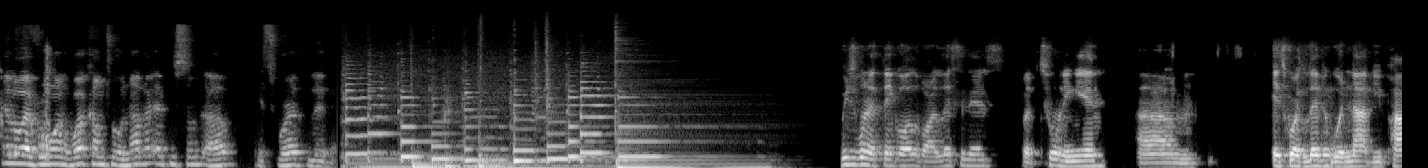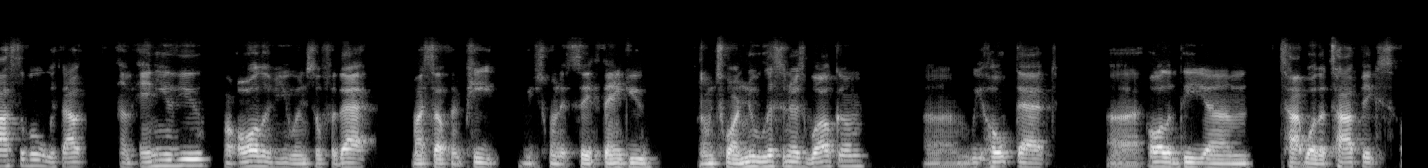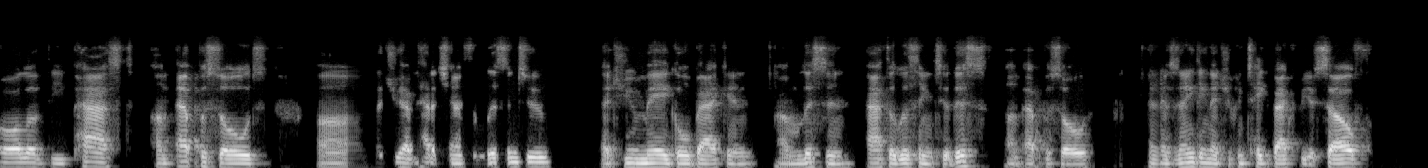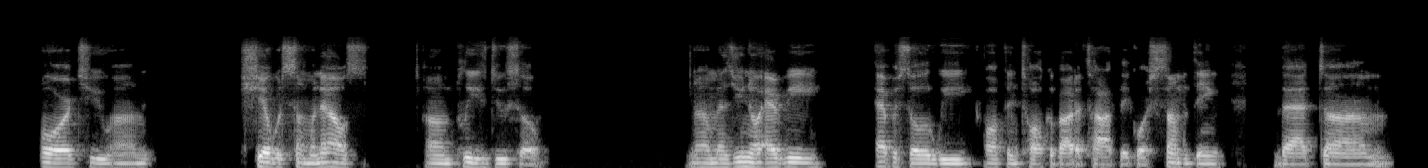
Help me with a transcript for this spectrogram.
Hello, everyone. Welcome to another episode of It's Worth Living. We just want to thank all of our listeners for tuning in. Um, it's Worth Living would not be possible without um, any of you or all of you. And so, for that, myself and Pete, we just want to say thank you. Um, to our new listeners, welcome. Um, we hope that uh, all of the um, top, well, the topics, all of the past um, episodes uh, that you haven't had a chance to listen to, that you may go back and um, listen after listening to this um, episode. And if there's anything that you can take back for yourself or to um, share with someone else, um, please do so. As you know, every episode we often talk about a topic or something that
